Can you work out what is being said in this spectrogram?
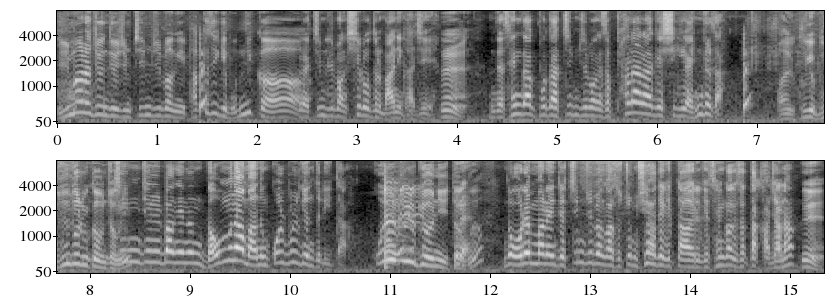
얼마나 좋은데 요즘 찜질방이 밖에서 이게 뭡니까? 그래 찜질방 시로들 많이 가지 네. 근데 생각보다 찜질방에서 편안하게 쉬기가 힘들다 아니 그게 무슨 소리입니까, 훈장님? 찜질방에는 너무나 많은 꼴불견들이 있다 꼴불견이 있다고요? 근데 오랜만에 이제 찜질방 가서 좀 쉬어야 되겠다 이렇게 생각해서 딱 가잖아 네.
